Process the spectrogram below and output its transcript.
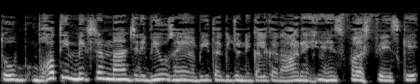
तो बहुत ही मिक्सड एंड मैच रिव्यूज़ हैं अभी तक जो निकल कर आ रहे हैं इस फ़र्स्ट फ़ेज़ के।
